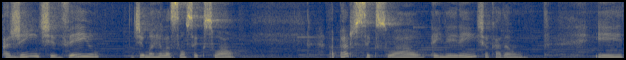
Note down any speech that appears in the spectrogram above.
a gente veio de uma relação sexual. A parte sexual é inerente a cada um. E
